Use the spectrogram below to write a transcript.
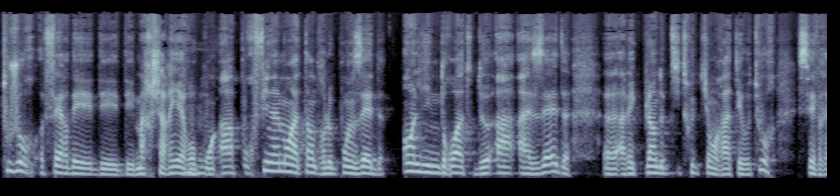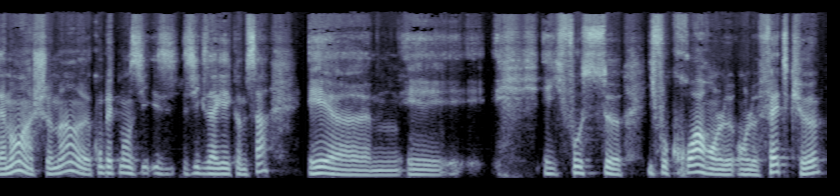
toujours faire des, des, marches arrière au mmh point A pour finalement atteindre le point Z en ligne droite de A à Z euh, avec plein de petits trucs qui ont raté autour. C'est vraiment un chemin euh, complètement zigzagué comme ça et, euh, et et il faut se, il faut croire en le, en le fait que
